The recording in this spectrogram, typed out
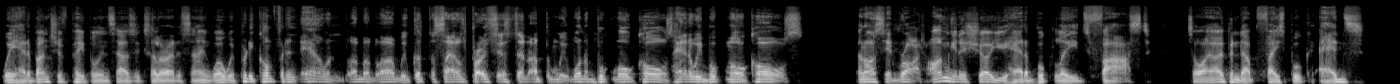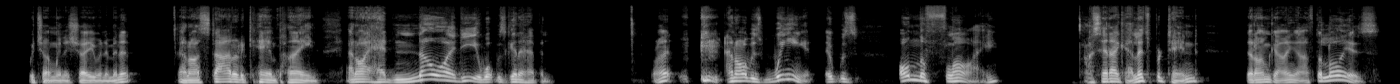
we had a bunch of people in Sales Accelerator saying, well, we're pretty confident now and blah, blah, blah. We've got the sales process set up and we want to book more calls. How do we book more calls? And I said, right, I'm going to show you how to book leads fast. So I opened up Facebook ads, which I'm going to show you in a minute. And I started a campaign and I had no idea what was going to happen. Right. and I was winging it. It was on the fly. I said, okay, let's pretend that I'm going after lawyers.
